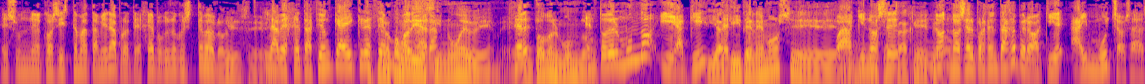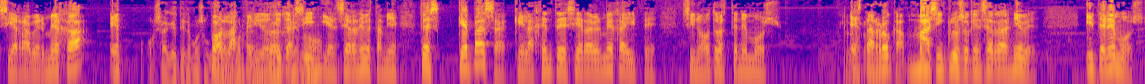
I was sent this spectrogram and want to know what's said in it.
es un ecosistema también a proteger, porque es un ecosistema, Claro, la vegetación que hay crece rara. 0,19 en todo el mundo. En todo el mundo y aquí... Y aquí tenemos eh, pues aquí no sé, no, no sé el porcentaje, pero aquí hay mucha, o sea, Sierra Bermeja es o sea que tenemos un por gran las perioditas, y en Sierra Nieves también. Entonces, ¿qué pasa? Que la gente de Sierra Bermeja dice, si nosotros tenemos Claro. esta roca, más incluso que en Sierra de las Nieves, y tenemos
